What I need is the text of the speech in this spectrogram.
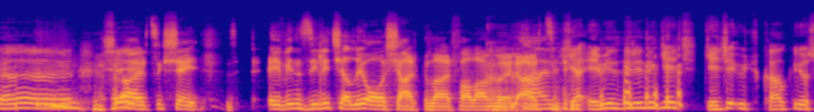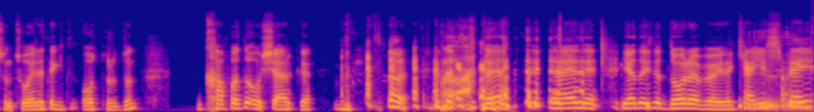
Aa, şey, Artık şey evin zili çalıyor o şarkılar falan böyle artık. ya evin zilini geç. Gece 3 kalkıyorsun tuvalete gittin oturdun. Kafada o şarkı. yani ya da işte Dora böyle. Can you say,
